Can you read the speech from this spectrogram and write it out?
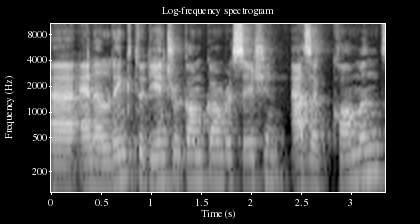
uh, and a link to the intercom conversation as a comment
